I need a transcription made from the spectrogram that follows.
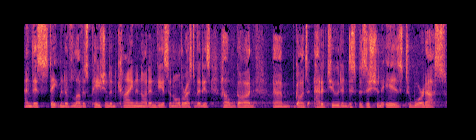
And this statement of love is patient and kind and not envious, and all the rest of it is how God, um, God's attitude and disposition is toward us.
